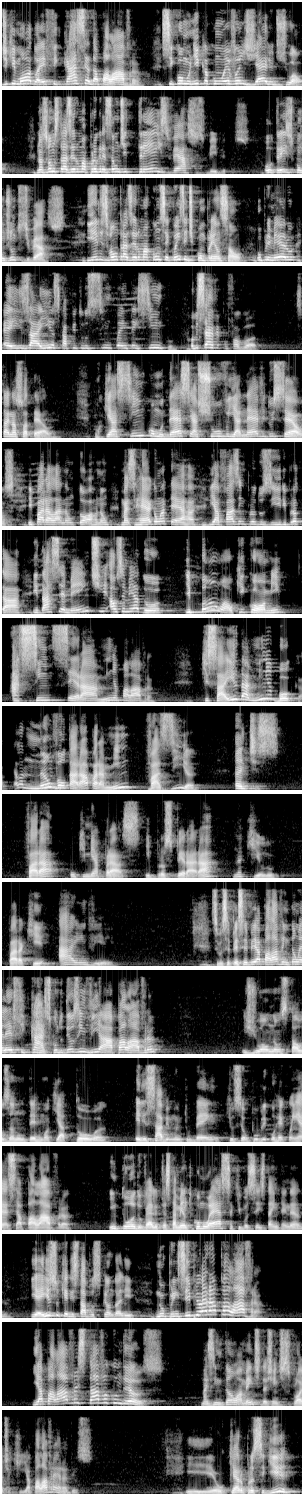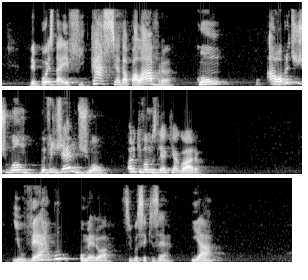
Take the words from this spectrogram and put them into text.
de que modo a eficácia da palavra se comunica com o Evangelho de João. Nós vamos trazer uma progressão de três versos bíblicos, ou três conjuntos de versos, e eles vão trazer uma consequência de compreensão. O primeiro é Isaías capítulo 55. Observe, por favor, está aí na sua tela. Porque assim como desce a chuva e a neve dos céus, e para lá não tornam, mas regam a terra, e a fazem produzir e brotar, e dar semente ao semeador, e pão ao que come, assim será a minha palavra, que sair da minha boca, ela não voltará para mim vazia, antes fará o que me apraz e prosperará naquilo para que a enviei. Se você perceber, a palavra então ela é eficaz. Quando Deus envia a palavra, e João não está usando um termo aqui à toa, ele sabe muito bem que o seu público reconhece a palavra em todo o Velho Testamento como essa que você está entendendo. E é isso que ele está buscando ali. No princípio era a palavra. E a palavra estava com Deus. Mas então a mente da gente explode aqui. A palavra era Deus. E eu quero prosseguir, depois da eficácia da palavra, com a obra de João, o Evangelho de João. Olha o que vamos ler aqui agora. E o Verbo, ou melhor, se você quiser, e a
